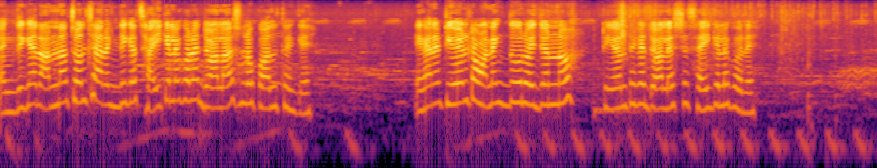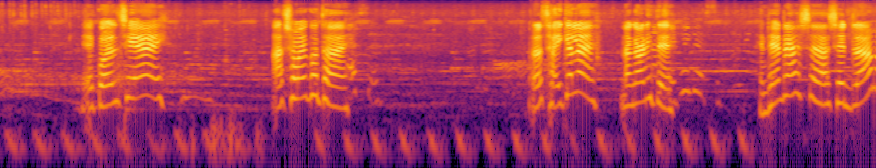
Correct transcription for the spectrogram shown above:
একদিকে রান্না চলছে আর একদিকে সাইকেলে করে জল আসলো কল থেকে। এখানে টিউবওয়েলটা অনেক দূর, ওই জন্য টিউবওয়েল থেকে জল এসছে সাইকেলে করে। এ কলছি, এই! আর সবাই কোথায়? ওরা সাইকেলে না গাড়িতে? হেঁটে হেঁটে আসছে, আর সেই ড্রাম?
